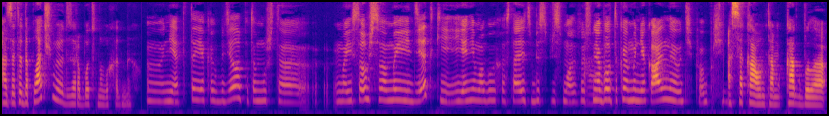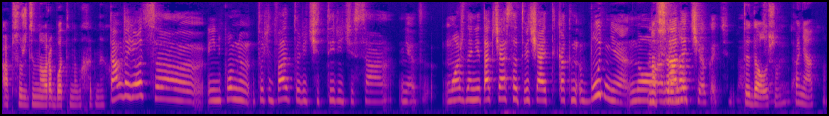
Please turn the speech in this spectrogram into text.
А за это доплачивают за работу на выходных? Э, нет, это я как бы делала, потому что мои сообщества мои детки, и я не могу их оставить без присмотра. То есть а. у меня было такое маниакальное, типа, блин. А с аккаунтом как было обсуждено работа на выходных? Там дается, я не помню, то ли два, то ли четыре часа. Нет, можно не так часто отвечать, как в будни, но, но надо равно чекать. Ты надо должен, чекать, да. понятно.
